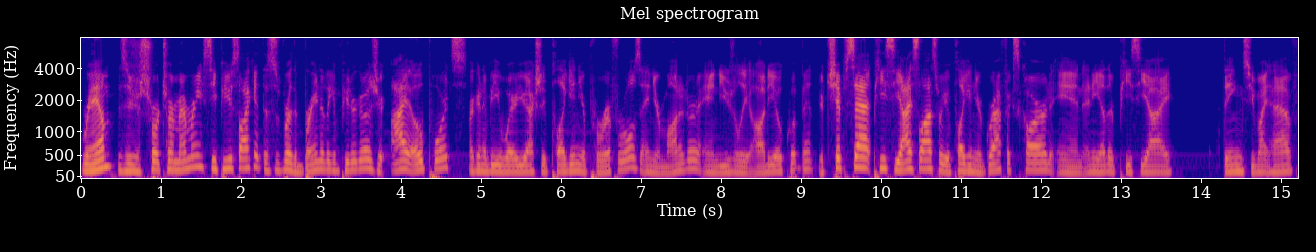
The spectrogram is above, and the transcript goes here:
RAM, this is your short-term memory. CPU socket, this is where the brain of the computer goes. Your I.O. ports are going to be where you actually plug in your peripherals and your monitor and usually audio equipment. Your chipset, PCI slots where you plug in your graphics card and any other PCI things you might have.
